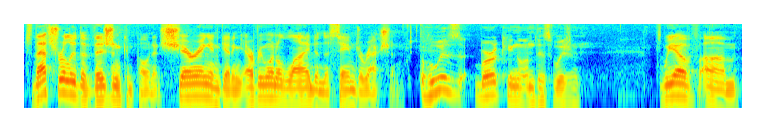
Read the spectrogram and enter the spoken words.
So that's really the vision component, sharing and getting everyone aligned in the same direction. Who is working on this vision? We have, um,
